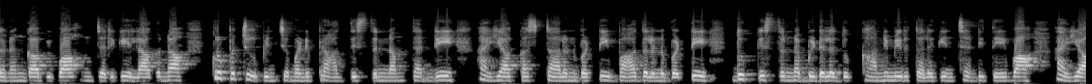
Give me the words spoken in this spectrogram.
ఘనంగా వివాహం జరిగేలాగున కృప చూపించమని ప్రార్థిస్తున్నాం తండ్రి. అయ్యా కష్టాలను బట్టి బాధలను బట్టి దుఃఖిస్తున్న బిడ్డల దుఃఖాన్ని మీరు తొలగించండి దేవా. అయ్యా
